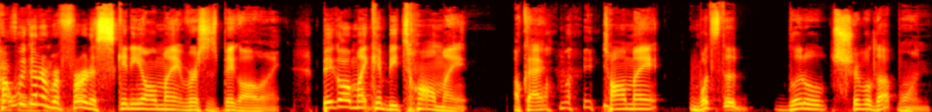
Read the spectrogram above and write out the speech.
How are we going to refer to skinny All Might versus big All Might? Big All Might can be tall Might. Okay, All Might tall Might. What's the little shriveled up one?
